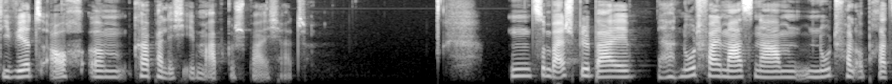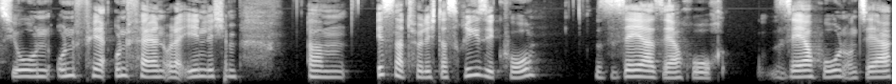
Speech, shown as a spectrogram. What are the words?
die wird auch ähm, körperlich eben abgespeichert. Hm, zum Beispiel bei ja, Notfallmaßnahmen, Notfalloperationen, Unfä Unfällen oder ähnlichem ähm, ist natürlich das Risiko sehr, sehr hoch, sehr hohen und sehr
